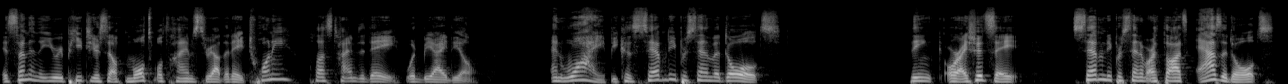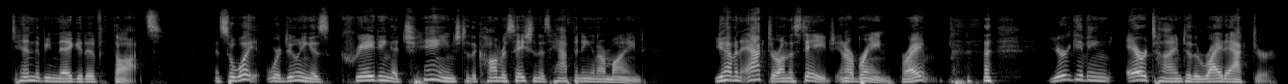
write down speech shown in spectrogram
is something that you repeat to yourself multiple times throughout the day. 20 plus times a day would be ideal. And why? Because 70% of adults think, or I should say, 70% of our thoughts as adults tend to be negative thoughts. And so, what we're doing is creating a change to the conversation that's happening in our mind. You have an actor on the stage in our brain, right? You're giving airtime to the right actor,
